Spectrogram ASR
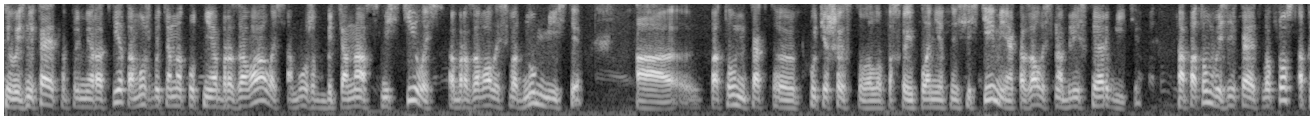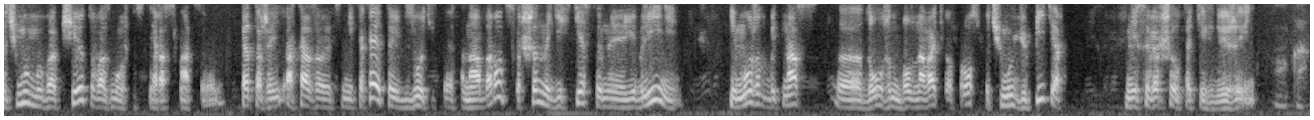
И возникает, например, ответ, а может быть она тут не образовалась, а может быть она сместилась, образовалась в одном месте, а потом как-то путешествовала по своей планетной системе и оказалась на близкой орбите. А потом возникает вопрос, а почему мы вообще эту возможность не рассматривали? Это же, оказывается, не какая-то экзотика, это, наоборот, совершенно естественное явление. И, может быть, нас э, должен волновать вопрос, почему Юпитер не совершил таких движений. О, как.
